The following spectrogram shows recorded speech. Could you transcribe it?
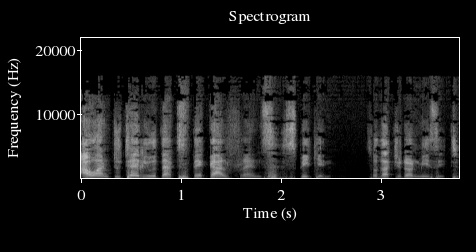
I want to tell you that's the girlfriends speaking so that you don't miss it.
